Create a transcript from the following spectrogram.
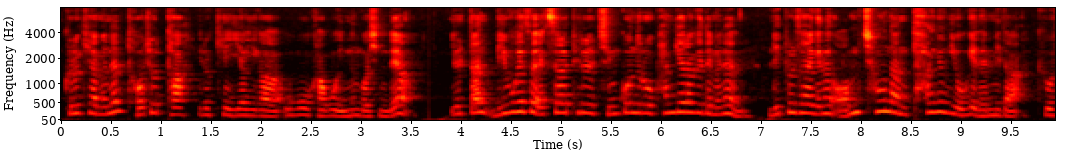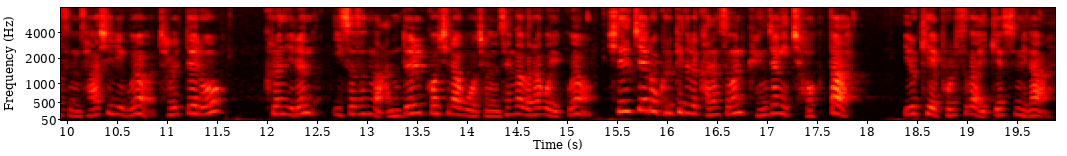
그렇게 하면은 더 좋다 이렇게 이야기가 오고 가고 있는 것인데요. 일단 미국에서 XRP를 증권으로 판결하게 되면은 리플사에게는 엄청난 타격이 오게 됩니다. 그것은 사실이고요. 절대로 그런 일은 있어서는 안 될 것이라고 저는 생각을 하고 있고요. 실제로 그렇게 될 가능성은 굉장히 적다. 이렇게 볼 수가 있겠습니다.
